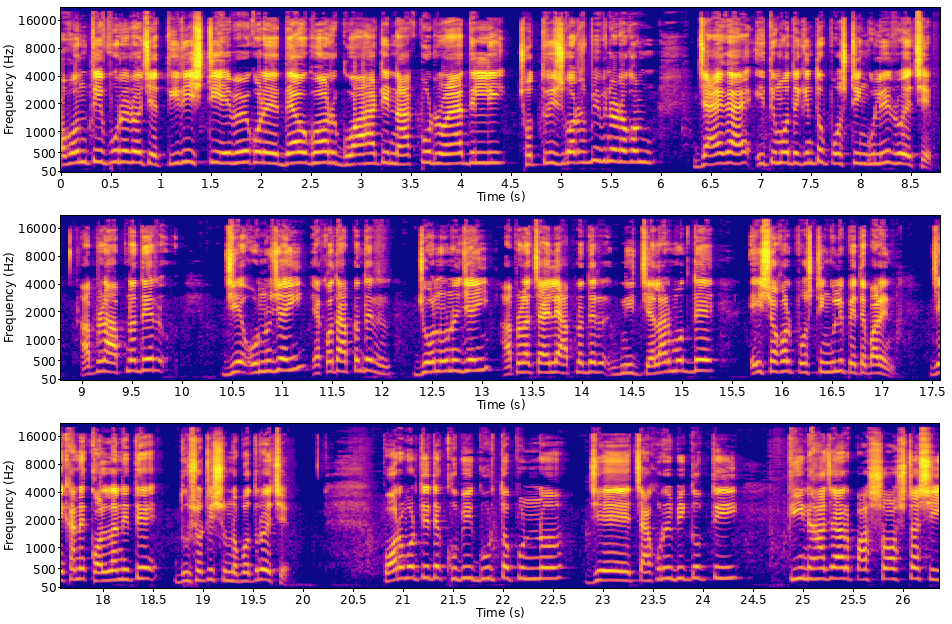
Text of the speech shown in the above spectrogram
অবন্তিপুরে রয়েছে তিরিশটি। এভাবে করে দেওঘর, গুয়াহাটি, নাগপুর, নয়াদিল্লি, ছত্তিশগড় বিভিন্ন রকম জায়গায় ইতিমধ্যে কিন্তু পোস্টিংগুলি রয়েছে। আপনারা আপনাদের যে অনুযায়ী, একথা আপনাদের জোন অনুযায়ী আপনারা চাইলে আপনাদের নিজ জেলার মধ্যে এই সকল পোস্টিংগুলি পেতে পারেন, যেখানে কল্যাণীতে দুশোটি শূন্যপদ রয়েছে। পরবর্তীতে খুবই গুরুত্বপূর্ণ যে চাকুরি বিজ্ঞপ্তি, তিন হাজার পাঁচশো অষ্টাশি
